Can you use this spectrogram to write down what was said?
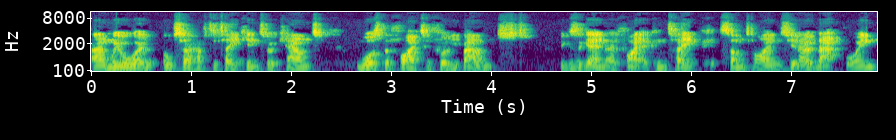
And we also have to take into account was the fighter fully balanced? Because again, a fighter can take sometimes, you know, at that point,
